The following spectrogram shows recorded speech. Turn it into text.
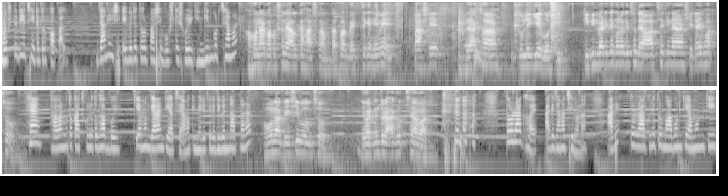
বসতে দিয়েছি এটা তোর কপাল। জানিস এই বেডে তোর পাশে বসতে শরীর ঘিন ঘিন করছে আমার? অহনার কথা শুনে হালকা হাসলাম। তারপর বেড থেকে নেমে পাশে রাখা তুলে গিয়ে বসি। টিফিন বাটিতে কোনো কিছু দেওয়া আছে কিনা সেটাই ভাবছ? হ্যাঁ ভাবার মতো কাজ করলে তো ভাববই। কি এমন গ্যারান্টি আছে? আমাকে মেরে ফেলে দিবেন না আপনারা? হো না বেশি বলছো। এবার কিন্তু রাগ হচ্ছে আমার। তোর রাগ হয়? আগে জানা ছিল না। আরে, তোর রাগ হলে তোর মা বোন কি এমন কি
